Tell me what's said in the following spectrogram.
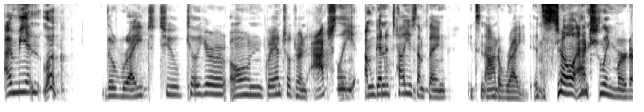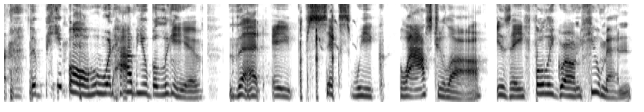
I mean, look, the right to kill your own grandchildren. Actually, I'm going to tell you something. It's not a right. It's still actually murder. The people who would have you believe that a six week blastula is a fully grown human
